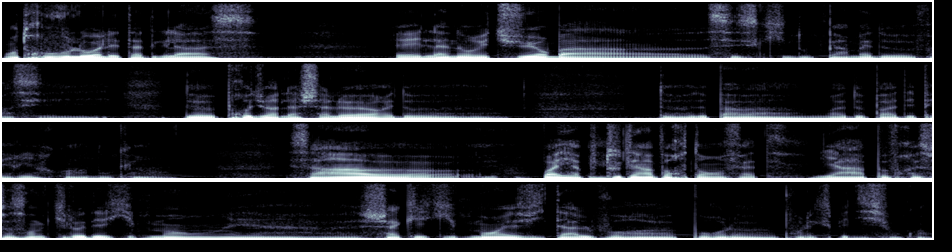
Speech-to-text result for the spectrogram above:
On trouve l'eau à l'état de glace. Et la nourriture, bah, c'est ce qui nous permet de, enfin, c'est de produire de la chaleur et de de, de pas ouais, de pas dépérir, quoi. Donc euh, ça, euh, ouais, y a, tout est important en fait. Il y a à peu près 60 kilos d'équipement et euh, chaque équipement est vital pour pour le pour l'expédition, quoi.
